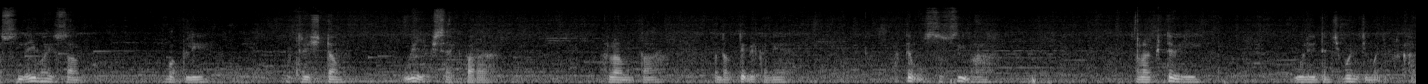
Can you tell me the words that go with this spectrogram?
asun ei bai sam bapli utristam wi bisa para halam ta pada tip ikane atep susi ba ala pitewi uli dan cibun cuma berkat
